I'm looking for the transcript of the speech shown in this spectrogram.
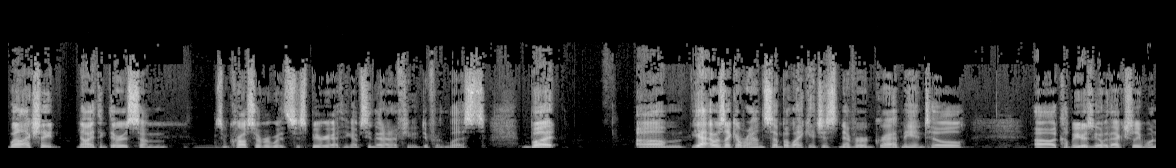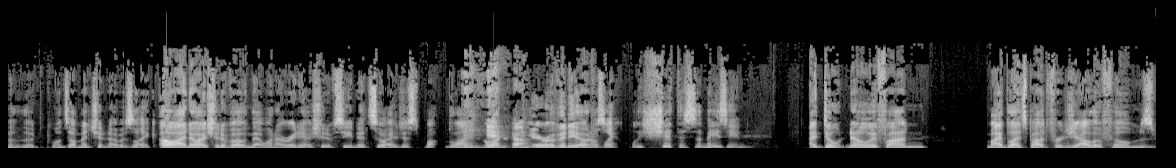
well, actually, no, I think there is some some crossover with Suspiria. I think I've seen that on a few different lists. But um, yeah, I was like around some, but like it just never grabbed me until uh, a couple years ago with actually one of the ones I'll mention. I was like, oh, I know, I should have owned that one already. I should have seen it. So I just blind bought yeah. Arrow Video, and I was like, holy shit, this is amazing. I don't know if on my blind spot for giallo films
